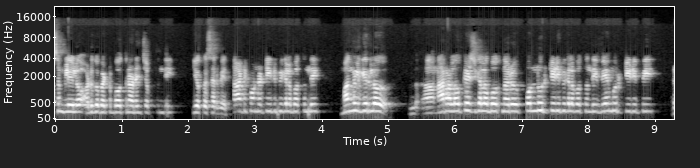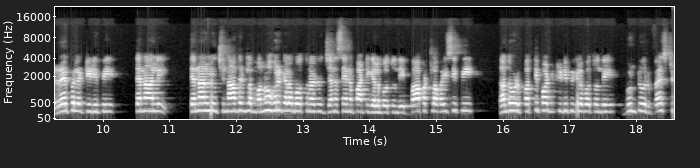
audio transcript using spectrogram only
అసెంబ్లీలో అడుగు పెట్టబోతున్నాడు అని చెప్తుంది ఈ యొక్క సర్వే. తాటికొండ టీడీపీ గెలబోతుంది. మంగళగిరిలో నారా లోకేష్ గెలబోతున్నారు. పొన్నూరు టీడీపీ గెలబోతుంది. వేమూరు టీడీపీ రేపల్లె టీడీపీ తెనాలి తెనాలి నుంచి నాదెండ్ల మనోహర్ గెలబోతున్నారు. జనసేన పార్టీ గెలబోతుంది. బాపట్ల వైసీపీ దాంతోపాటు పత్తిపాటి టీడీపీ గెలబోతుంది. Guntur West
